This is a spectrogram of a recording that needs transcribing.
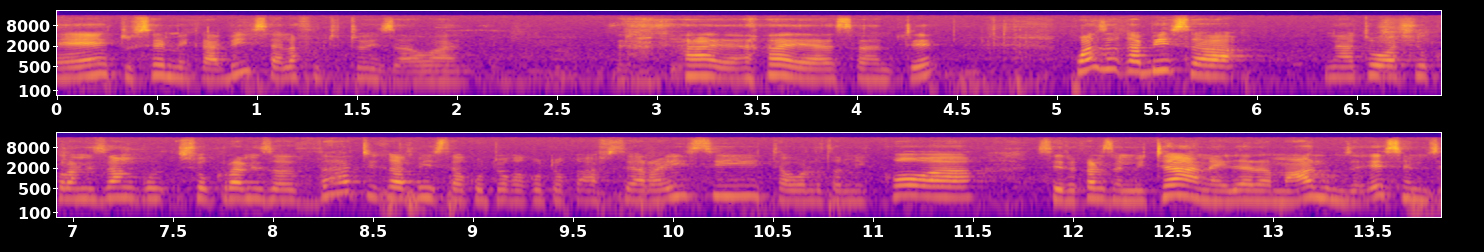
Eh, tuseme kabisa alafu tutoe zawadi. Haya haya asante. Kwanza kabisa natoa shukrani zangu shukrani za dhati kabisa kutoka kutoka afisa ya rais tawala za mikoa serikali za mitaa na idara maalum za smz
